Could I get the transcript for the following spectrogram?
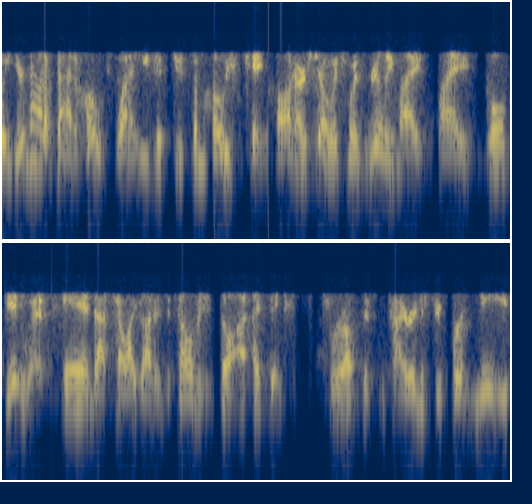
but you're not a bad host. Why don't you just do some hosting on our show, which was really my, my goal to begin with. And that's how I got into television. So I, I think throughout this entire industry, for me,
